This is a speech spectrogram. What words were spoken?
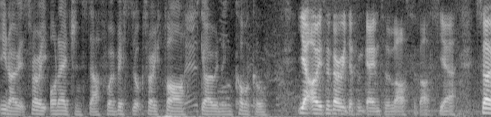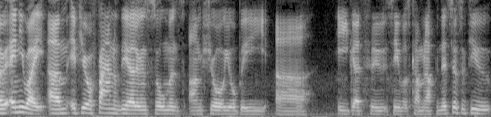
you know it's very on edge and stuff. Where this looks very fast going and comical. Yeah, oh, it's a very different game to The Last of Us. Yeah. So anyway, um, if you're a fan of the earlier installments, I'm sure you'll be uh, eager to see what's coming up. And there's just a few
